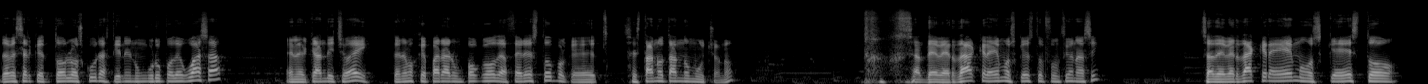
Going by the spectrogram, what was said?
Debe ser que todos los curas tienen un grupo de WhatsApp en el que han dicho, hey, tenemos que parar un poco de hacer esto porque se está notando mucho, ¿no? o sea, ¿de verdad creemos que esto funciona así? O sea, ¿de verdad creemos que esto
